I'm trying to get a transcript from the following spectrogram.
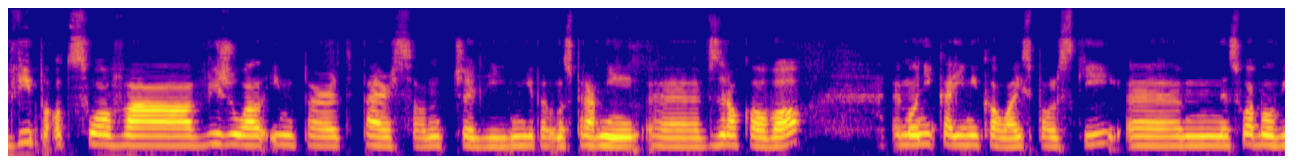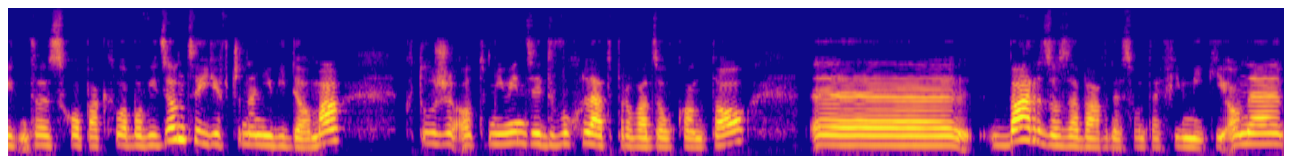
VIP od słowa Visual Impaired Person, czyli niepełnosprawni e, wzrokowo. Monika i Mikołaj z Polski. To jest chłopak słabowidzący i dziewczyna niewidoma, którzy od mniej więcej dwóch lat prowadzą konto. E, bardzo zabawne są te filmiki. One e,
